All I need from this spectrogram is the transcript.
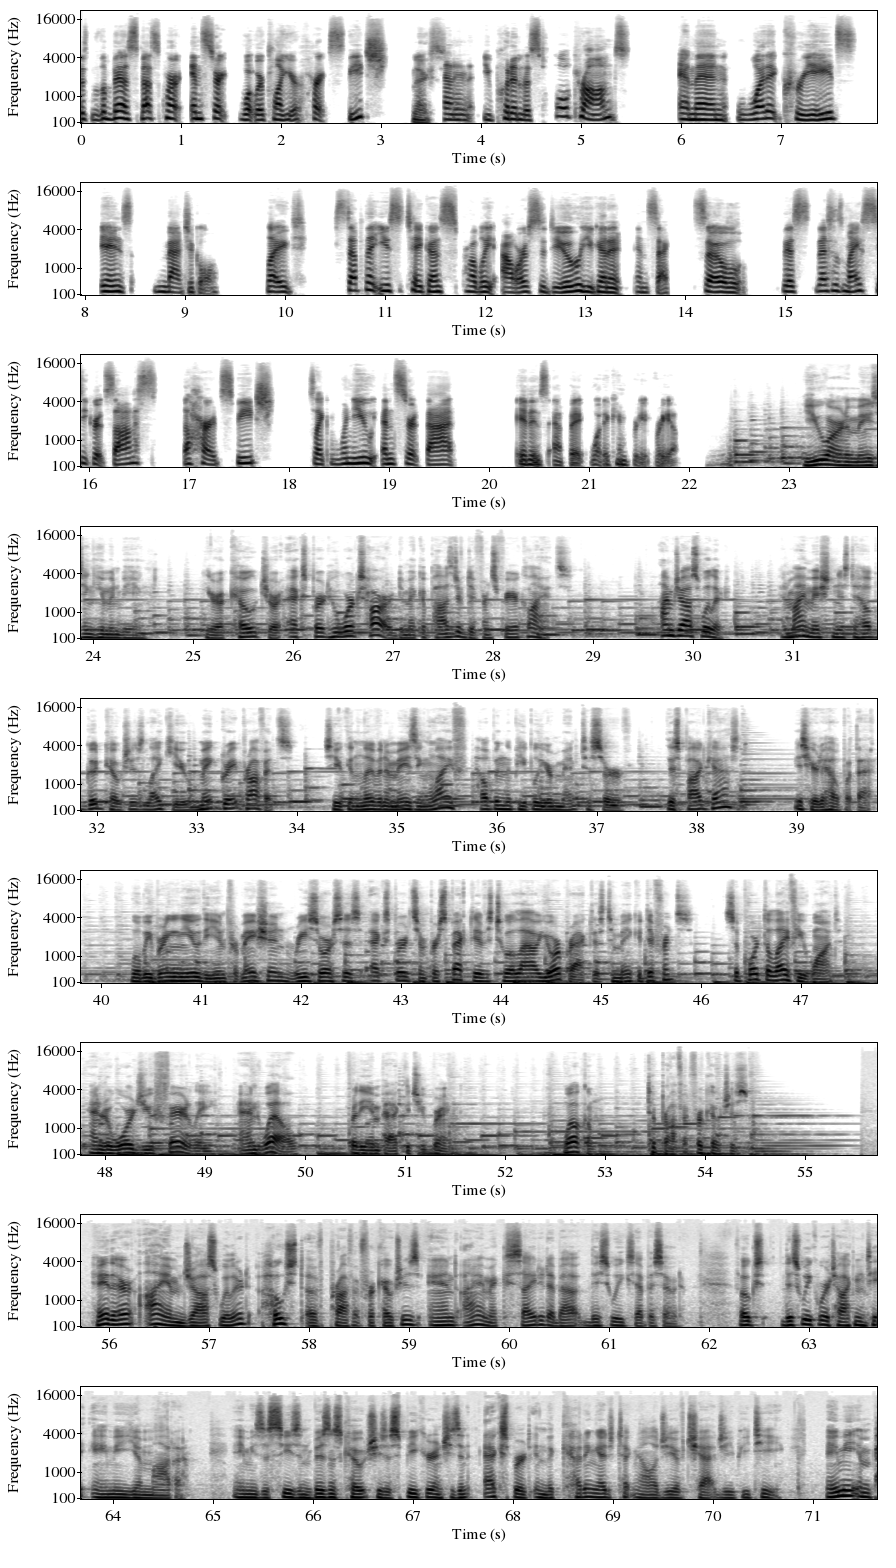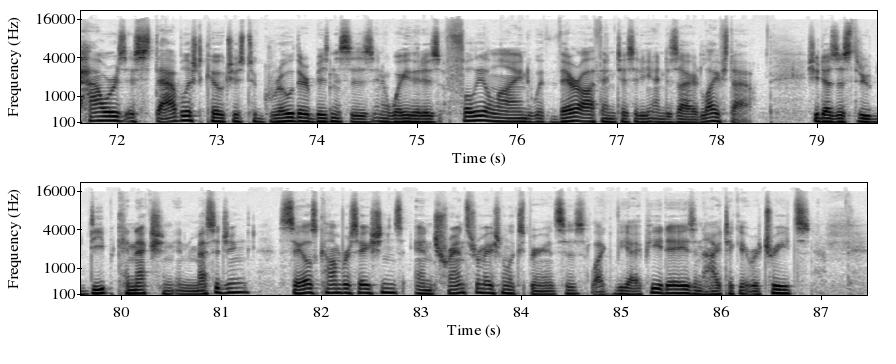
is the best, best part. Insert what we're calling your heart speech. Nice. And you put in this whole prompt and then what it creates is magical. Like stuff that used to take us probably hours to do, you get it in seconds. So this, this is my secret sauce, the heart speech. It's like when you insert that, it is epic what it can create for you. You are an amazing human being. You're a coach or expert who works hard to make a positive difference for your clients. I'm Joss Willard, and my mission is to help good coaches like you make great profits so you can live an amazing life helping the people you're meant to serve. This podcast is here to help with that. We'll be bringing you the information, resources, experts, and perspectives to allow your practice to make a difference, support the life you want, and reward you fairly and well for the impact that you bring. Welcome to Profit for Coaches. Hey there, I am Joss Willard, host of Profit for Coaches, and I am excited about this week's episode. Folks, this week we're talking to Amy Yamada. Amy's a seasoned business coach, she's a speaker, and she's an expert in the cutting edge technology of ChatGPT. Amy empowers established coaches to grow their businesses in a way that is fully aligned with their authenticity and desired lifestyle. She does this through deep connection in messaging, sales conversations, and transformational experiences like VIP days and high ticket retreats.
